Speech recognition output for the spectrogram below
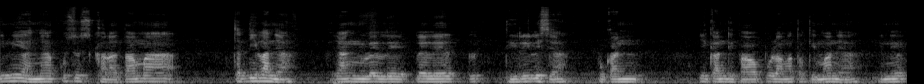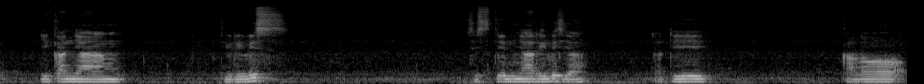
ini hanya khusus galatama centilan ya yang lele lele dirilis ya bukan ikan dibawa pulang atau gimana ya. Ini ikan yang dirilis sistemnya rilis ya. Jadi kalau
